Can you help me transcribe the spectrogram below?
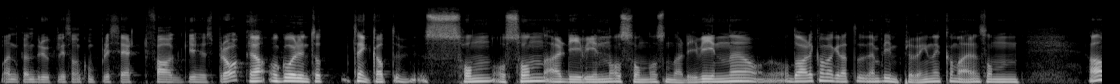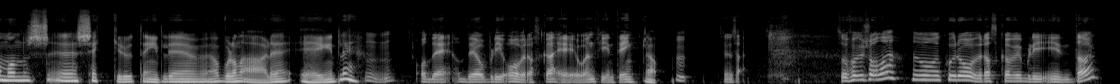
man kan bruke litt sånn komplisert fagspråk. Ja, og gå rundt og tenke at sånn og sånn er de vinene, og sånn og sånn er de vinene. Og, og da er det kan være greit at den blindprøvingen kan være en sånn Ja, man eh, sjekker ut egentlig ja, hvordan er det egentlig. Mm. Og det, det å bli overraska er jo en fin ting, Ja. syns jeg. Så får vi se, da, hvor overraska vi blir i dag.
